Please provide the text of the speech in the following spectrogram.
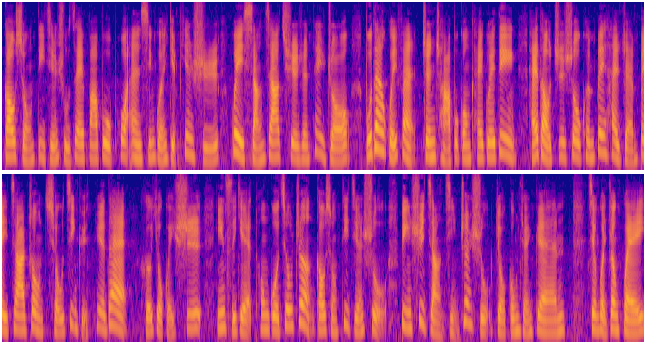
高雄地检署在发布破案新闻影片时，未详加确认内容，不但违反侦查不公开规定，还导致受困被害人被加重囚禁与虐待。何有为师，因此也通过纠正高雄地检署，并续奖警政署有功人员。监委认为，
